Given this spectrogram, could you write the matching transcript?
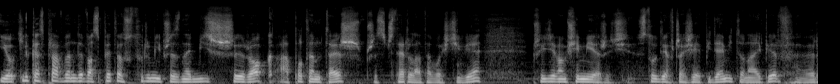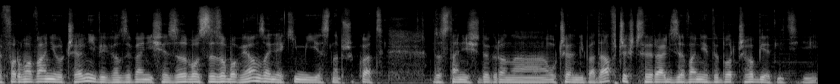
I o kilka spraw będę was pytał, z którymi przez najbliższy rok, a potem też przez 4 lata właściwie, przyjdzie wam się mierzyć. Studia w czasie epidemii to najpierw, reformowanie uczelni, wywiązywanie się ze zobo- ze zobowiązań, jakimi jest na przykład dostanie się do grona uczelni badawczych, czy realizowanie wyborczych obietnic. I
